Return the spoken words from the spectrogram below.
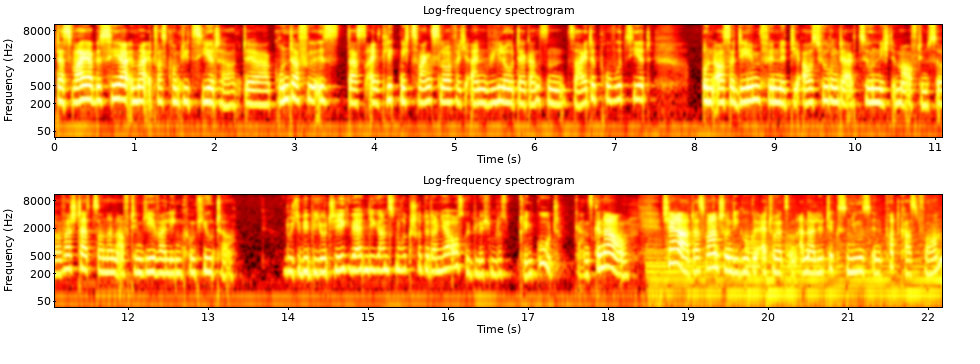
Das war ja bisher immer etwas komplizierter. Der Grund dafür ist, dass ein Klick nicht zwangsläufig einen Reload der ganzen Seite provoziert und außerdem findet die Ausführung der Aktion nicht immer auf dem Server statt, sondern auf dem jeweiligen Computer. Durch die Bibliothek werden die ganzen Rückschritte dann ja ausgeglichen. Das klingt gut. Ganz genau. Tja, das waren schon die Google AdWords und Analytics News in Podcast-Form.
